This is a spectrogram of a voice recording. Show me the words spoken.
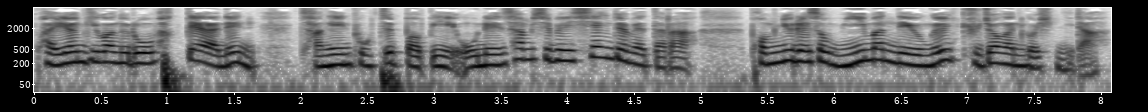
관련 기관으로 확대하는 장애인 복지법이 오는 30일 시행됨에 따라 법률에서 위임한 내용을 규정한 것입니다.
